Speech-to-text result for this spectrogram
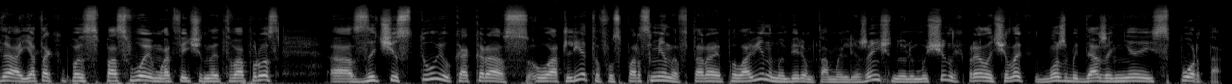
да, я так пос- по-своему отвечу на этот вопрос. А, Зачастую как раз у атлетов, у спортсменов вторая половина, мы берем там или женщину, или мужчину, как правило, человек, может быть, даже не из спорта.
